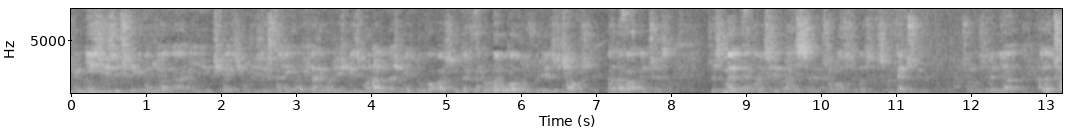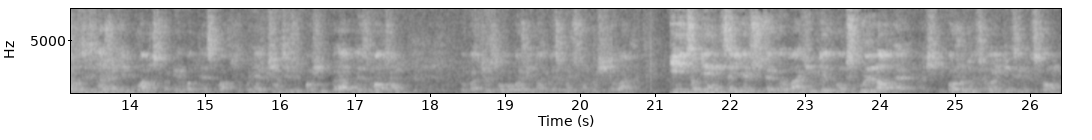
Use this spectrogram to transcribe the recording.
to nic fizycznie nie będzie, ani śmierć mu fizyczna nie grozi, ale grozi śmierć moralna, śmierć duchowa, wskutek tego bełkotu, który jest wciąż nadawany przez, przez media. To jest jedna z przemocy dosyć skutecznych, przemoc medialna. Ale przemoc jest narzędziem kłamstwa, pierwotne jest kłamstwo, ponieważ ksiądz Jerzy głosił prawdę z mocą, w oparciu o Słowo Boże i naukę społeczną Kościoła, i co więcej, jeszcze gromadził wielką wspólnotę, właśnie bożoludzką i międzyludzką,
